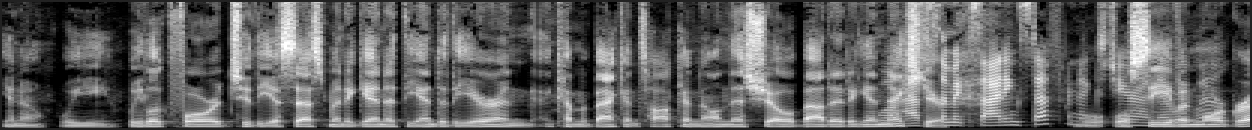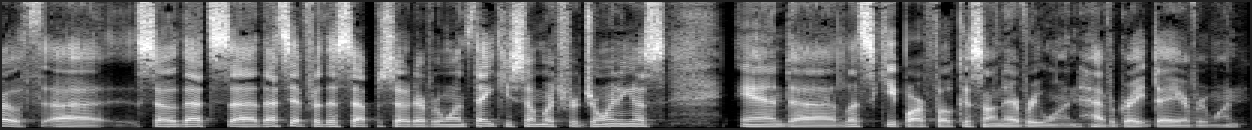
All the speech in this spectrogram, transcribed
you know, we, we look forward to the assessment again at the end of the year and, and coming back and talking on this show about it again we'll next have year. some exciting stuff for We'll, next we'll see know we even more growth. Uh, so that's uh, that's it for this episode, everyone. Thank you so much for joining us, and uh, let's keep our focus on everyone. Have a great day, everyone.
